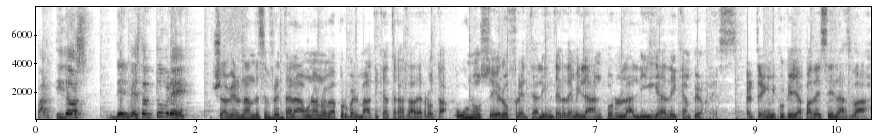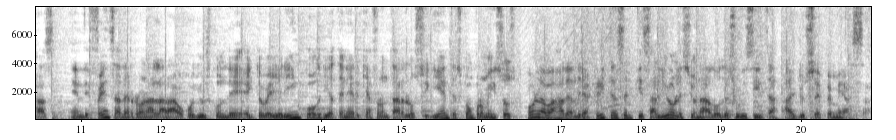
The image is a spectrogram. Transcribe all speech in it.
partidos del mes de octubre. Xavi Hernández enfrentará una nueva problemática tras la derrota 1-0 frente al Inter de Milán por la Liga de Campeones. El técnico que ya padece las bajas en defensa de Ronald Araujo, Jules Koundé, Héctor Bellerín podría tener que afrontar los siguientes compromisos con la baja de Andrea Christensen que salió lesionado de su visita al Giuseppe Meazza.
